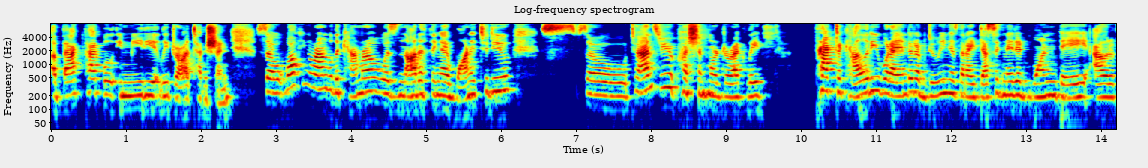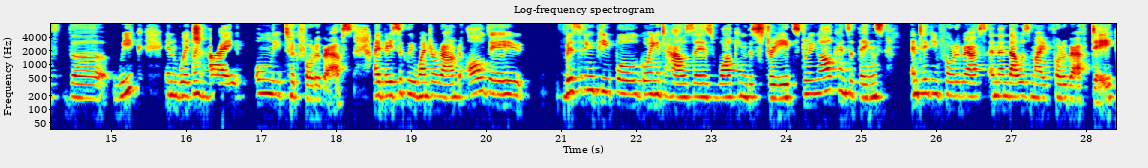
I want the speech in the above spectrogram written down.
a backpack will immediately draw attention. So, walking around with a camera was not a thing I wanted to do. So, to answer your question more directly, practicality, what I ended up doing is that I designated one day out of the week in which mm-hmm. I only took photographs. I basically went around all day visiting people, going into houses, walking the streets, doing all kinds of things and taking photographs. And then that was my photograph day.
